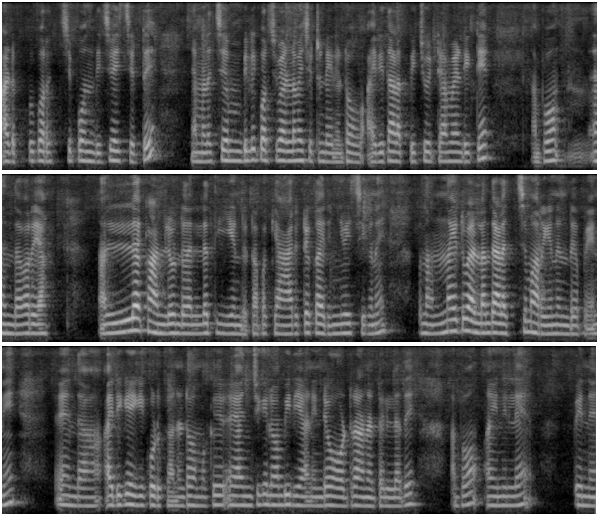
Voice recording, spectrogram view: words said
അടുപ്പ് കുറച്ച് പൊന്തിച്ച് വെച്ചിട്ട് നമ്മൾ ചെമ്പിൽ കുറച്ച് വെള്ളം വെച്ചിട്ടുണ്ടായിരുന്നു കേട്ടോ അരി തിളപ്പിച്ച് വേണ്ടിയിട്ട് അപ്പോൾ എന്താ പറയുക നല്ല കണ്ണിലുണ്ട് നല്ല തീയുണ്ട് കേട്ടോ അപ്പോൾ ക്യാരറ്റൊക്കെ അരിഞ്ഞ് വെച്ചിക്കണ് അപ്പോൾ നന്നായിട്ട് വെള്ളം തിളച്ച് മറിയണുണ്ട്. അപ്പോൾ ഇനി എന്താ അരി കഴുകി കൊടുക്കാണ് കേട്ടോ നമുക്ക് അഞ്ച് കിലോ ബിരിയാണീന്റെ ഓർഡറാണ് കേട്ടോ ഉള്ളത് അപ്പോൾ അതിനുള്ള പിന്നെ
